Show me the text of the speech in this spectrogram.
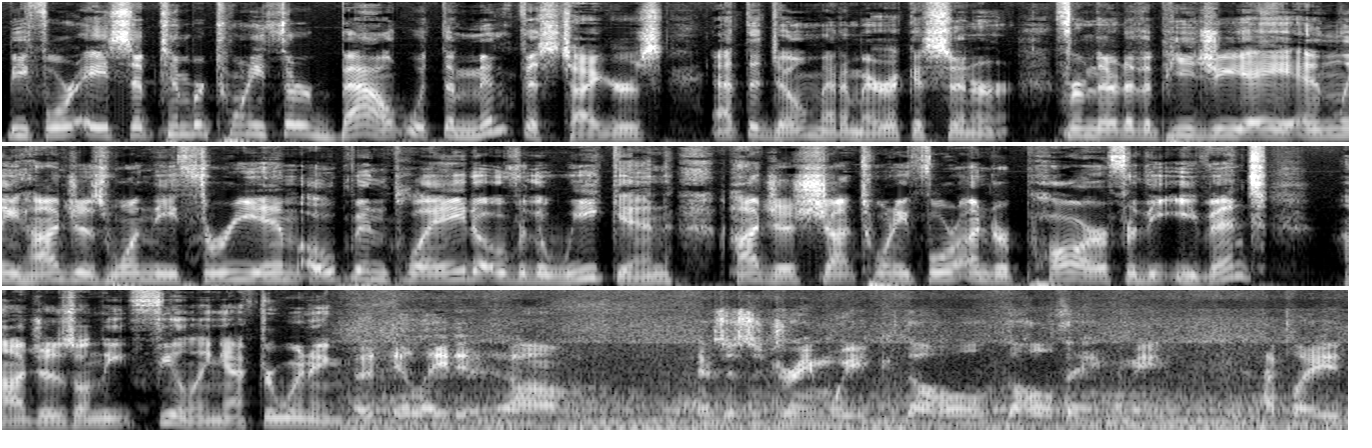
before a September 23rd bout with the Memphis Tigers at the Dome at America Center. From there to the PGA, Enley Hodges won the 3M Open played over the weekend. Hodges shot 24 under par for the event. Hodges on the feeling after winning. Elated. Um, it was just a dream week. The whole the whole thing. I mean, I played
